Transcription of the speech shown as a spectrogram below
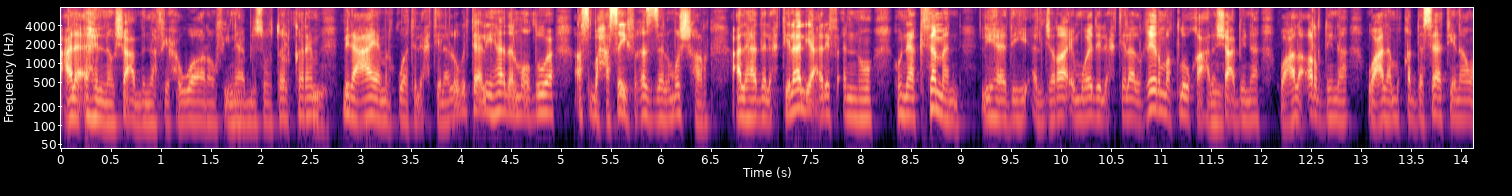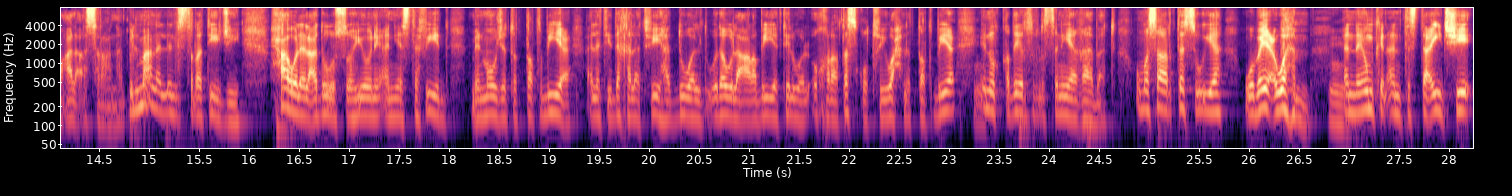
على أهلنا وشعبنا في حواره وفي نابلس وفي طول كريم برعاية من قوات الاحتلال وبالتالي هذا الموضوع أصبح سيف غزة المشهر على هذا الاحتلال يعرف أنه هناك ثمن لهذه الجرائم وهذه الاحتلال غير مطلوقة على شعبنا وعلى أرضنا وعلى مقدساتنا وعلى أسرانا بالمعنى الاستراتيجي حاول العدو الصهيوني أن يستفيد من موجة التطبيع التي دخلت فيها الدول ودولة عربية تلو الأخرى تسقط في وحل التطبيع أنه القضية الفلسطينية غابت. ومسار تسوية وبيع وهم أن يمكن أن تستعيد شيء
